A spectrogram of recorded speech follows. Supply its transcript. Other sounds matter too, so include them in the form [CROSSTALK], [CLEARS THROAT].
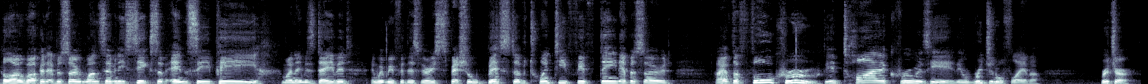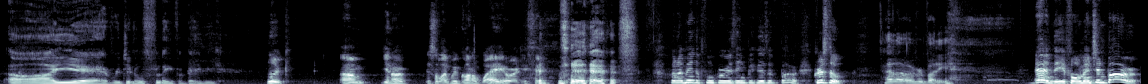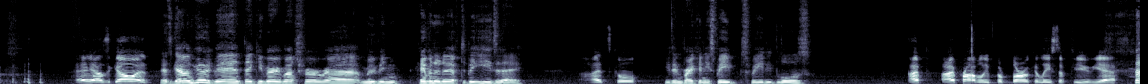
Hello and welcome to episode 176 of NCP. My name is David, and with me for this very special Best of 2015 episode, I have the full crew. The entire crew is here, the original flavour. Richard, Ah, yeah, original flavour, baby. Luke, Um, you know, it's not like we've gone away or anything. [LAUGHS] [LAUGHS] but I made the full crew is in because of Bo. Crystal, Hello, everybody. and the aforementioned Bo. [LAUGHS] Hey, how's it going? It's going good, man. Thank you very much for uh, moving heaven and earth to be here today. Uh, it's cool. You didn't break any speed speed laws. I I probably b- broke at least a few. Yeah. [LAUGHS]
